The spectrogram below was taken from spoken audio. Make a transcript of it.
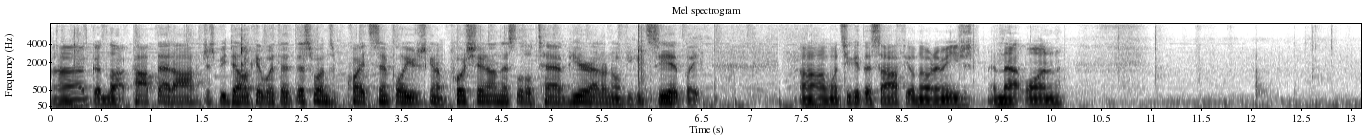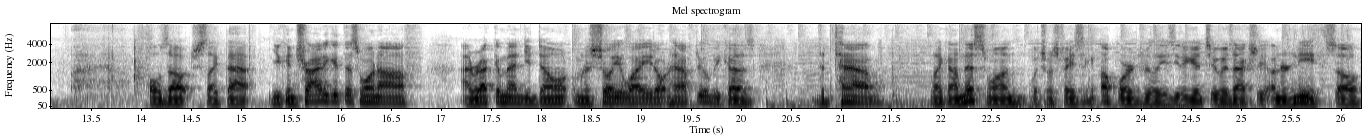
uh, good luck. Pop that off, just be delicate with it. This one's quite simple. You're just gonna push in on this little tab here. I don't know if you can see it, but uh, once you get this off, you'll know what I mean. You just, and that one pulls out just like that. You can try to get this one off. I recommend you don't. I'm gonna show you why you don't have to because the tab, like on this one, which was facing upwards, really easy to get to, is actually underneath. So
